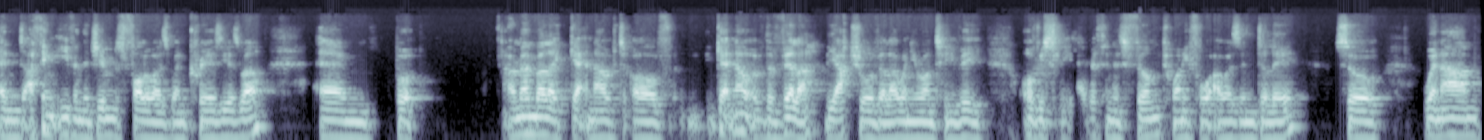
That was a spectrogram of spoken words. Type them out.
And I think even the gym's followers went crazy as well. Um, but I remember like getting out of getting out of the villa, the actual villa when you're on TV. Obviously, everything is filmed 24 hours in delay. So when I'm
